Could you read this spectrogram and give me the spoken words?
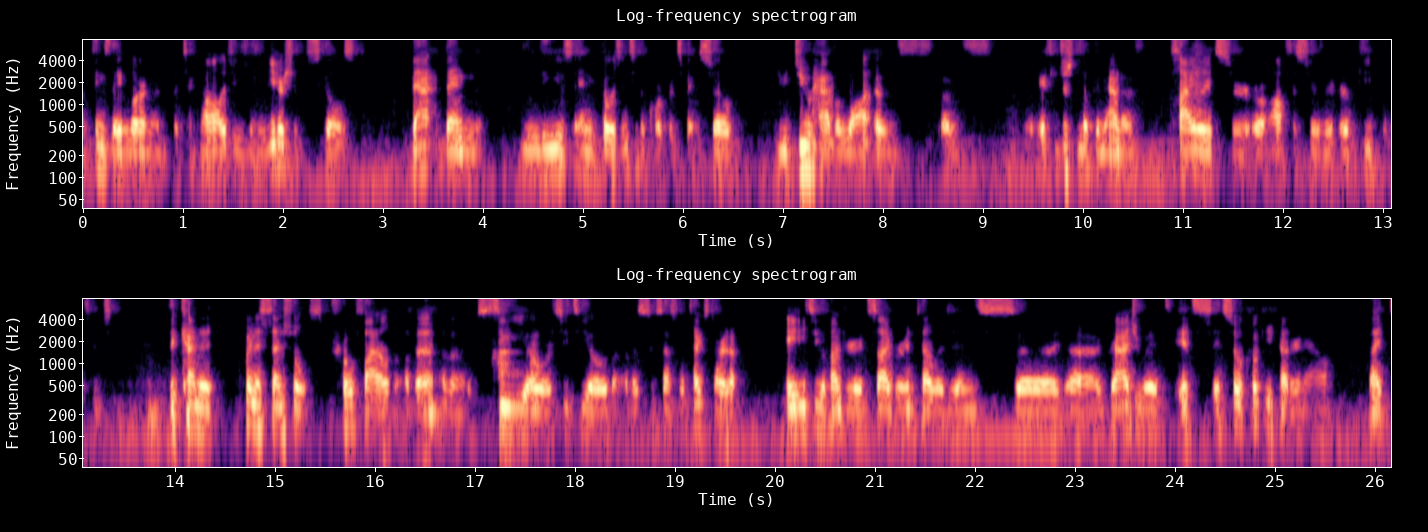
the things they learn, and the technologies and leadership skills, that then leaves and goes into the corporate space. So you do have a lot of, of if you just look amount of pilots or, or officers or, or people, the kind of quintessential profile of a, of a CEO or CTO of a, of a successful tech startup 8200 cyber intelligence uh, uh, graduate it's it's so cookie cutter now but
